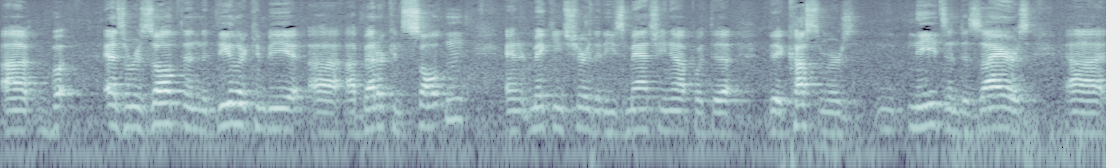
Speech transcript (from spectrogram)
Uh, but as a result, then the dealer can be a, a, better consultant and making sure that he's matching up with the, the customer's needs and desires uh,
